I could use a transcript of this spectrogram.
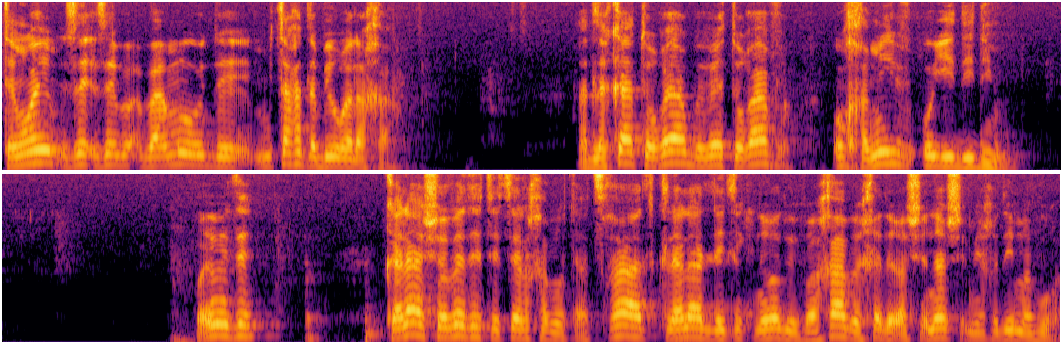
אתם רואים? זה, זה בעמוד, אה, מתחת לביאור הלכה. הדלקת אורח בבית הוריו, או חמיב או ידידים. רואים את זה? כלה שעובדת אצל חמותה, צריכה עד כללה להדליק נרות בברכה בחדר השינה שמייחדים עבורה.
